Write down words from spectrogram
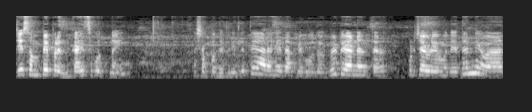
जे संपेपर्यंत काहीच होत नाही अशा पद्धतीने तयार आहेत आपले मोदक. भेटूया नंतर पुढच्या व्हिडिओमध्ये. धन्यवाद.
